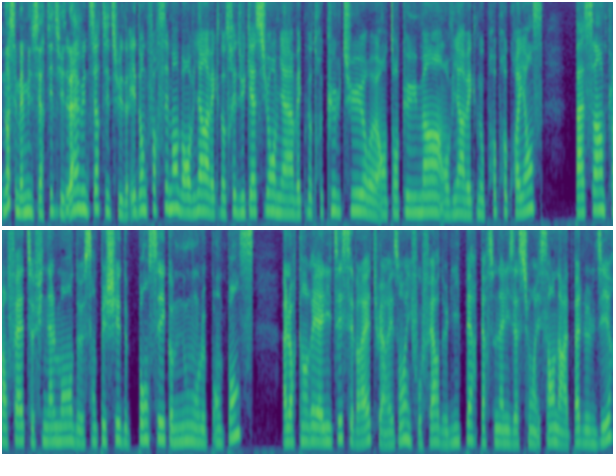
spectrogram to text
non, c'est même une certitude. C'est même une certitude. Et donc forcément, ben, on vient avec notre éducation, on vient avec notre culture euh, en tant qu'humain, on vient avec nos propres croyances. Pas simple, en fait, finalement, de s'empêcher de penser comme nous, on le on pense. Alors qu'en réalité, c'est vrai, tu as raison, il faut faire de l'hyper-personnalisation. Et ça, on n'arrête pas de le dire.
